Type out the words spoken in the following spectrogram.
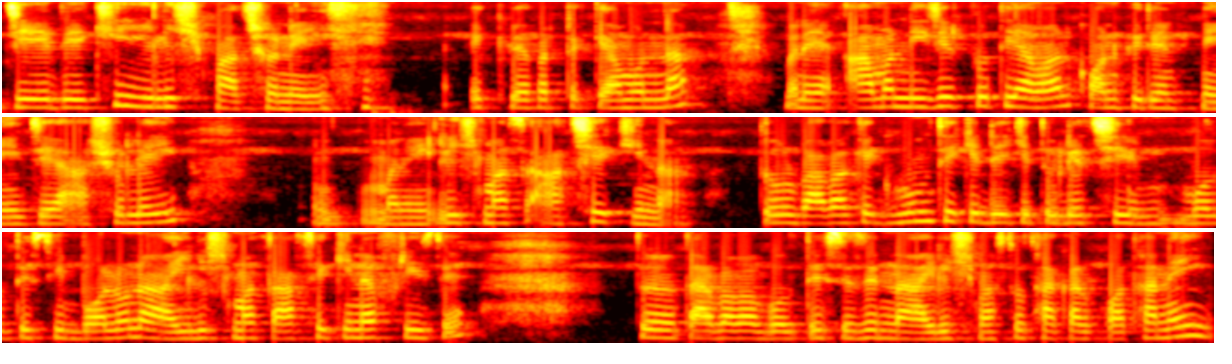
যে দেখি ইলিশ মাছও নেই। একটু ব্যাপারটা কেমন না? মানে আমার নিজের প্রতি আমার কনফিডেন্ট নেই যে আসলেই মানে ইলিশ মাছ আছে কি না তোর বাবাকে ঘুম থেকে ডেকে তুলেছি, বলতেছি, বলো না, ইলিশ মাছ আছে কি না ফ্রিজে তো তার বাবা বলতেছে যে, না, ইলিশ মাছ তো থাকার কথা নেই।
